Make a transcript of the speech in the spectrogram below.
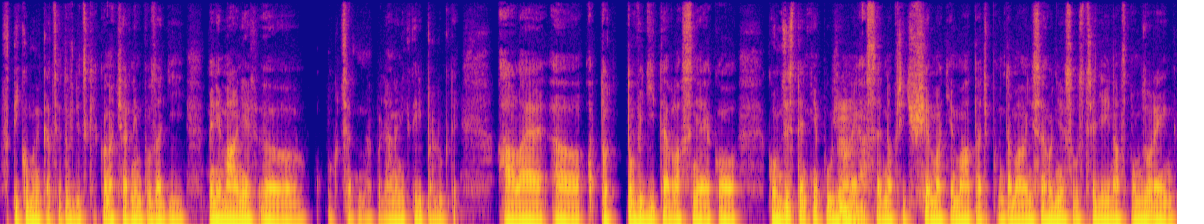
V té komunikaci je to vždycky jako na černém pozadí, minimálně pokud se podívá na některé produkty. Ale uh, a to, to vidíte vlastně jako konzistentně používaný hmm. asset napříč všema těma touchpointama. Oni se hodně soustředějí na sponsoring,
